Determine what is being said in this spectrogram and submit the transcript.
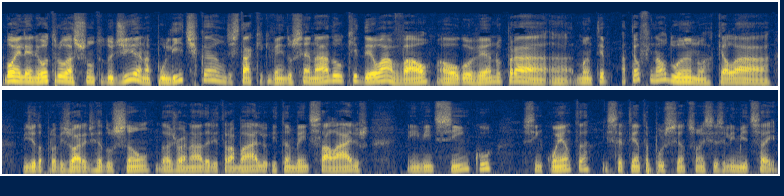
Bom, Helene, outro assunto do dia na política, um destaque que vem do Senado, o que deu aval ao governo para ah, manter até o final do ano aquela medida provisória de redução da jornada de trabalho e também de salários em 25, 50 e 70% são esses limites aí.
